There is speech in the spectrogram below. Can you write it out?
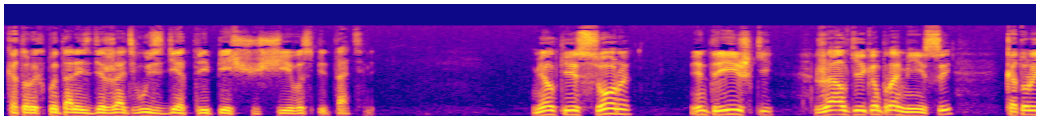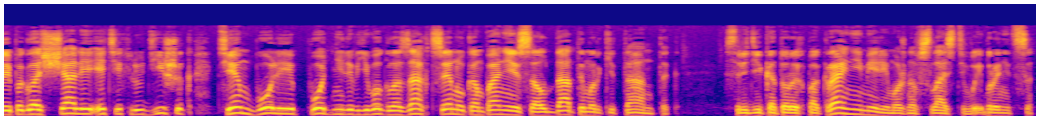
которых пытались держать в узде трепещущие воспитатели. Мелкие ссоры, интрижки, жалкие компромиссы — которые поглощали этих людишек, тем более подняли в его глазах цену компании солдат и маркетанток, среди которых, по крайней мере, можно всласть выброниться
